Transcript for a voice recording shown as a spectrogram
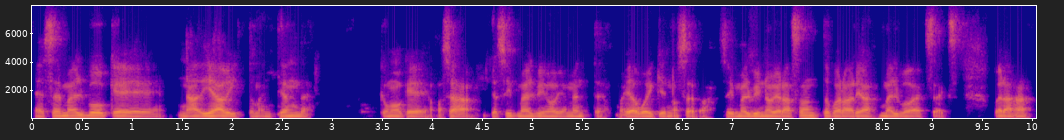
Ese Melbo que nadie ha visto, ¿me entiendes? Como que, o sea, yo soy Melvin, obviamente, vaya güey, quien no sepa. Soy Melvin Noguera Santo, pero haría Melbo XX. Pero ajá,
